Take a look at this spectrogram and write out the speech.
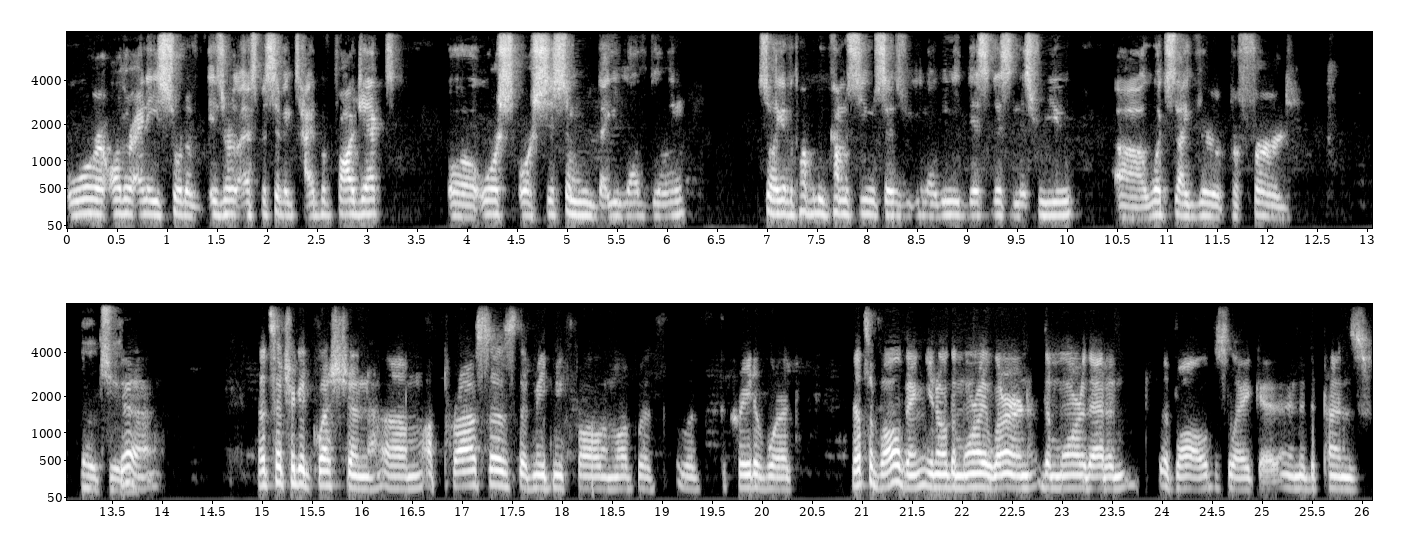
or are there any sort of is there a specific type of project or or or system that you love doing? So like if a company comes to you and says, you know, we need this, this, and this from you, uh, what's like your preferred go-to? Yeah, that's such a good question. Um, a process that made me fall in love with with the creative work that's evolving. You know, the more I learn, the more that evolves like and it depends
